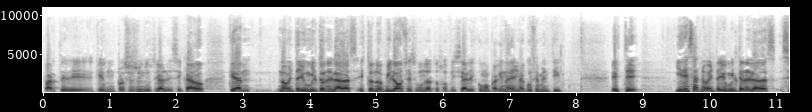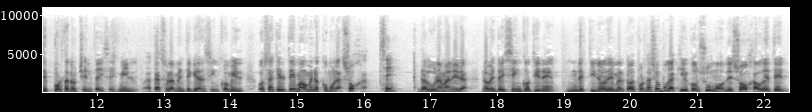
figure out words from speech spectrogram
parte de. que un proceso industrial de secado, quedan 91.000 toneladas, esto en 2011, según datos oficiales, como para que nadie me acuse de mentir. Este, y de esas 91.000 toneladas se exportan 86.000. Acá solamente quedan 5.000. O sea que el tema más o menos es como la soja, Sí. De alguna manera. 95 tiene un destino de mercado de exportación porque aquí el consumo de soja o de té,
